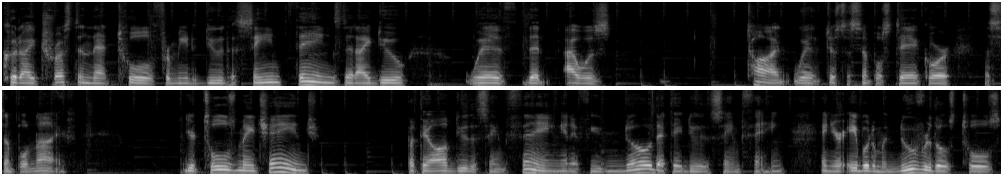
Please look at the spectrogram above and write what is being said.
could I trust in that tool for me to do the same things that I do with that I was taught with just a simple stick or a simple knife? Your tools may change, but they all do the same thing. And if you know that they do the same thing and you're able to maneuver those tools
